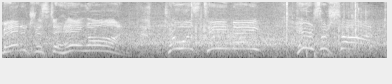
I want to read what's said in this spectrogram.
Manages to hang on. To his teammate. Here's a shot.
